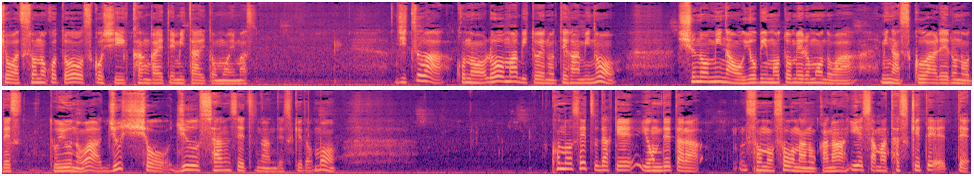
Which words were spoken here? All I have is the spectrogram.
今日はそのことを少し考えてみたいと思います。実は、このローマ人への手紙の主の皆を呼び求める者は皆救われるのです。というのは10章13節なんですけども、この説だけ読んでたら、そのそうなのかな、イエス様助けてって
